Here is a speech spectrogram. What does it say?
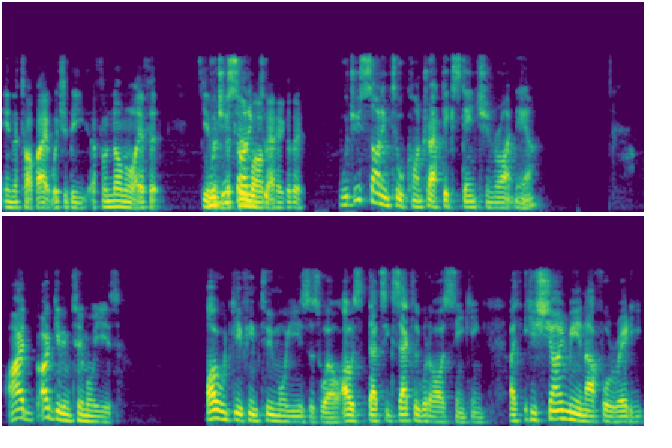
in the top eight, which would be a phenomenal effort. Would you the sign him to- about who could do. Would you sign him to a contract extension right now? I'd I'd give him two more years. I would give him two more years as well. I was that's exactly what I was thinking. I, he's shown me enough already,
